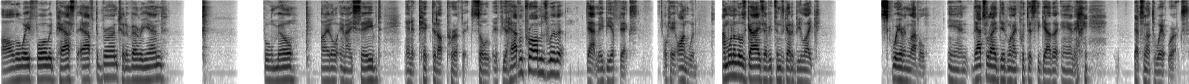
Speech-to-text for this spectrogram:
All the way forward past the afterburn to the very end. Full mil, idle, and I saved and it picked it up perfect. So if you're having problems with it, that may be a fix. Okay, onward. I'm one of those guys, everything's got to be like square and level. And that's what I did when I put this together, and that's not the way it works.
